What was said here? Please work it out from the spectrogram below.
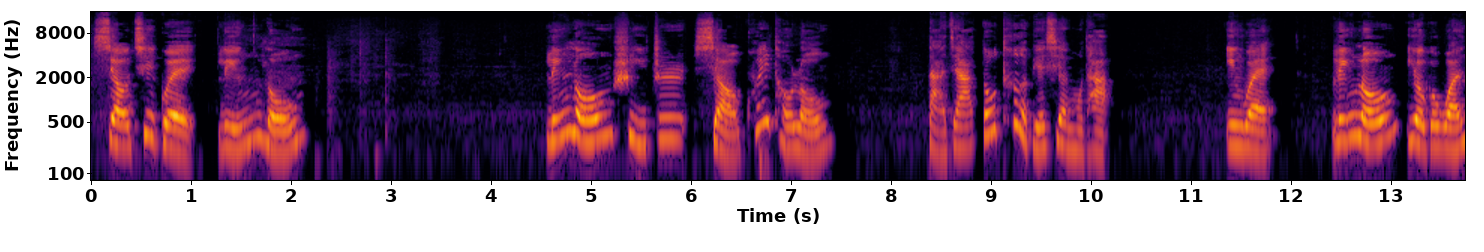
小气鬼玲珑。玲珑是一只小盔头龙，大家都特别羡慕它，因为玲珑有个玩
